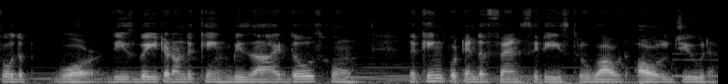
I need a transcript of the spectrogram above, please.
for the war. These waited on the king, beside those whom the king put in the fenced cities throughout all Judah.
